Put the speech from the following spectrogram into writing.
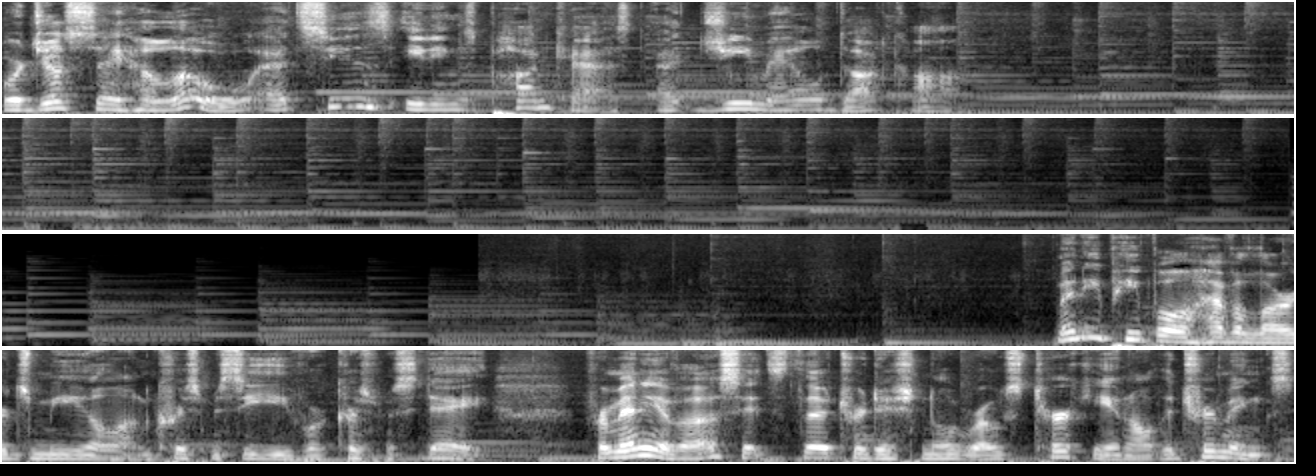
or just say hello at seasonseatingspodcast at gmail.com. Many people have a large meal on Christmas Eve or Christmas Day. For many of us, it's the traditional roast turkey and all the trimmings.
